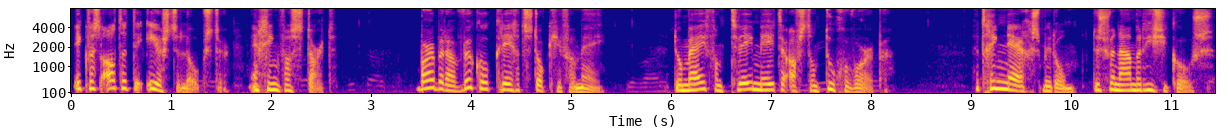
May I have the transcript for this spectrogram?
Ik was altijd de eerste loopster en ging van start. Barbara Wukkel kreeg het stokje van mij. Door mij van twee meter afstand toegeworpen. Het ging nergens meer om, dus we namen risico's.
